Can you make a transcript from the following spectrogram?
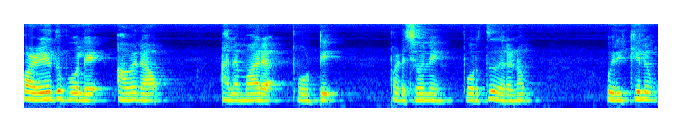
പഴയതുപോലെ അവൻ ആ അലമാര പൂട്ടി. പഠിച്ചവനെ പുറത്തു തരണം. ഒരിക്കലും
